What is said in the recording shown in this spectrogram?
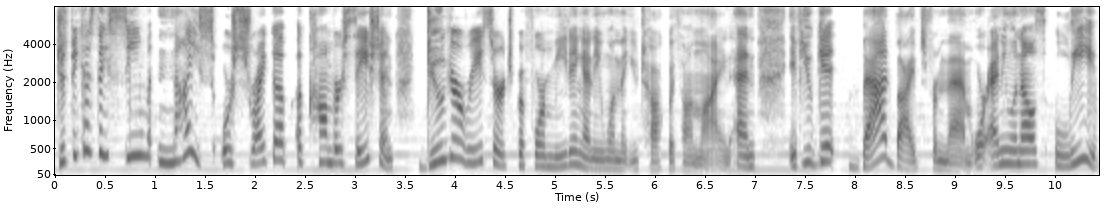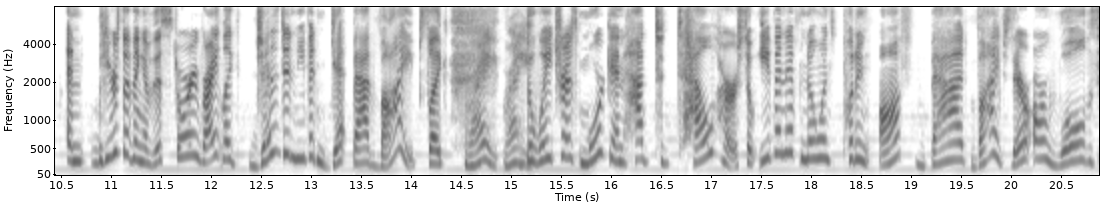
just because they seem nice or strike up a conversation. Do your research before meeting anyone that you talk with online. And if you get bad vibes from them or anyone else, leave. And here's the thing of this story, right? Like, Jez didn't even get bad vibes. Like, right, right. The waitress Morgan had to tell her. So even if no one's putting off bad vibes, there are wolves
